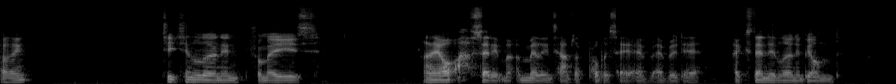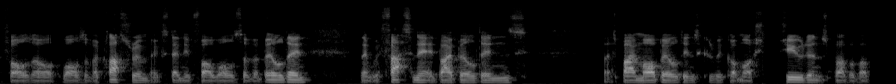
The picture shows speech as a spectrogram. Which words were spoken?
I think teaching and learning for me is, I know I've said it a million times. I probably say it every, every day. Extending learning beyond the four walls of a classroom, extending four walls of a building. I think we're fascinated by buildings. Let's buy more buildings because we've got more students. Blah blah blah.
